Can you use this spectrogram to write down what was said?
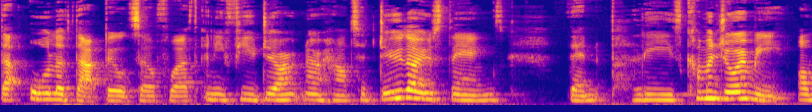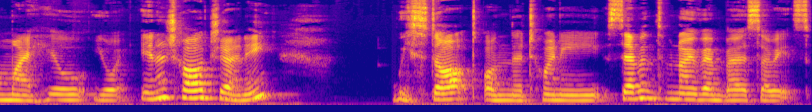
That all of that builds self worth. And if you don't know how to do those things, then please come and join me on my Heal Your Inner Child journey. We start on the 27th of November, so it's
